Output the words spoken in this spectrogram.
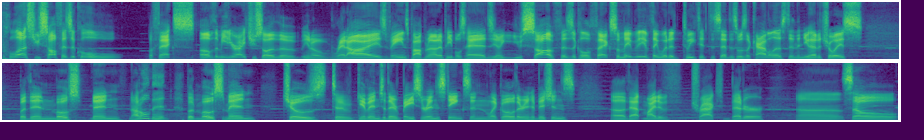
plus, you saw physical effects of the meteorites. You saw the, you know, red eyes, veins popping out of people's heads. You know, you saw physical effects. So maybe if they would have tweaked it to said this was a catalyst and then you had a choice. But then most men, not all men, but most men chose to give in to their baser instincts and let go of their inhibitions. Uh, that might have tracked better. Uh, so,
